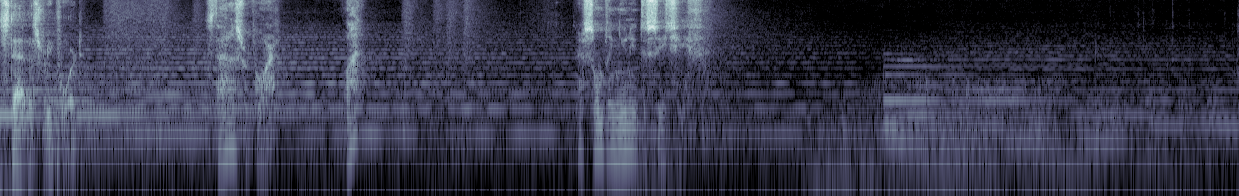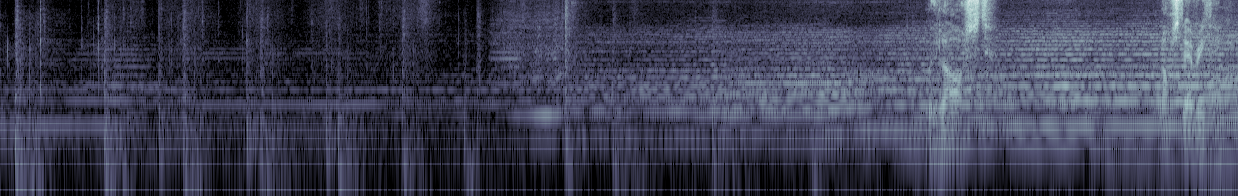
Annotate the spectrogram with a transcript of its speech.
Status report. Status report? What? There's something you need to see, Chief. We lost. Lost everything.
